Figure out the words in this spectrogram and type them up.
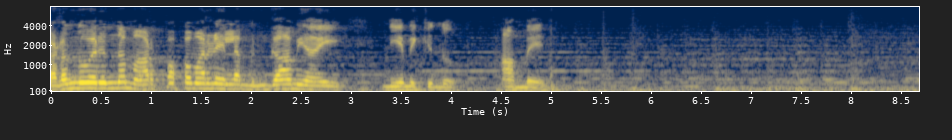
കടന്നുവരുന്ന മാർപ്പാപ്പമാരുടെ എല്ലാം മുൻഗാമിയായി നിയമിക്കുന്നു. ആമേൻ.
